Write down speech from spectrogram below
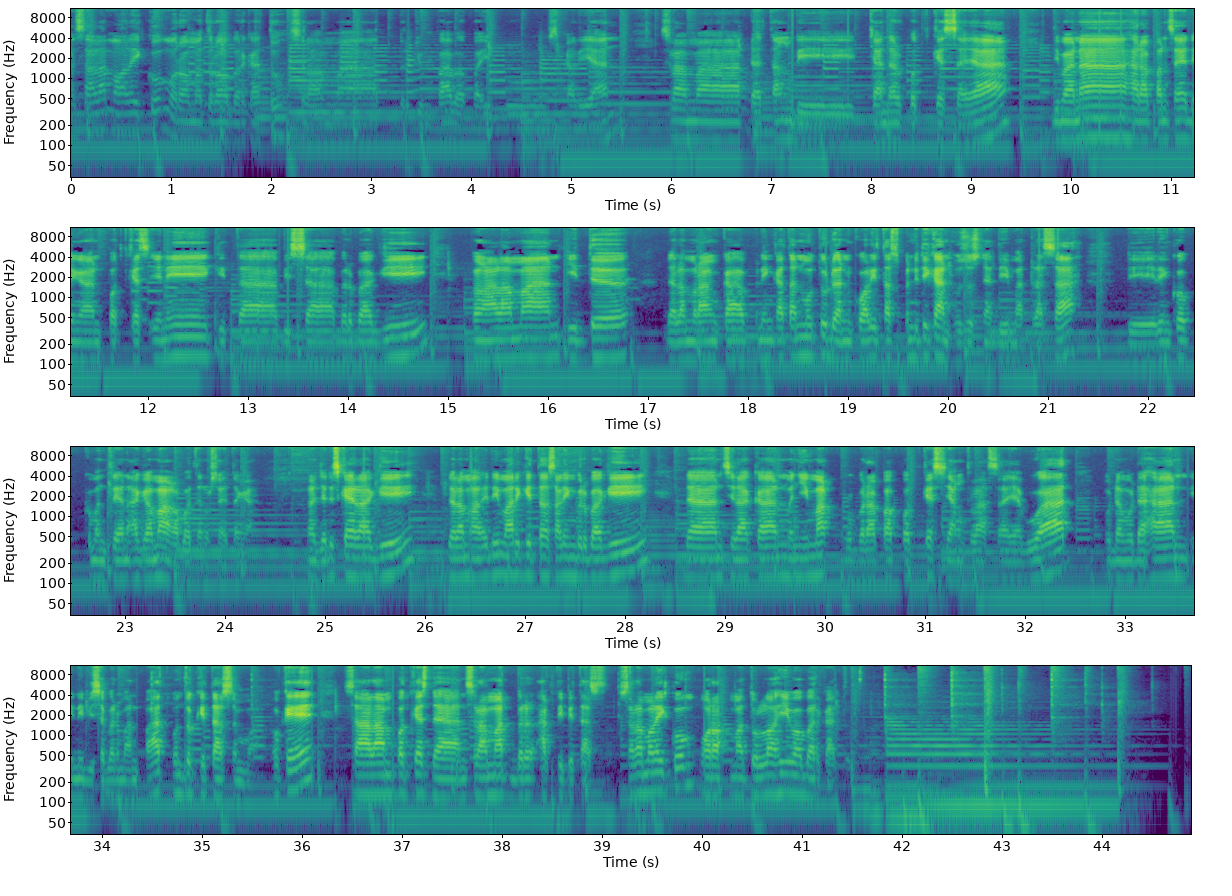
Assalamualaikum warahmatullahi wabarakatuh. Selamat berjumpa Bapak Ibu sekalian. Selamat datang di channel podcast saya. Di mana harapan saya dengan podcast ini kita bisa berbagi pengalaman, ide dalam rangka peningkatan mutu dan kualitas pendidikan khususnya di madrasah di lingkup Kementerian Agama Kabupaten Nusa Tengah. Nah, jadi sekali lagi dalam hal ini mari kita saling berbagi dan silakan menyimak beberapa podcast yang telah saya buat. Mudah-mudahan ini bisa bermanfaat untuk kita semua. Oke, salam podcast dan selamat beraktivitas. Assalamualaikum warahmatullahi wabarakatuh.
